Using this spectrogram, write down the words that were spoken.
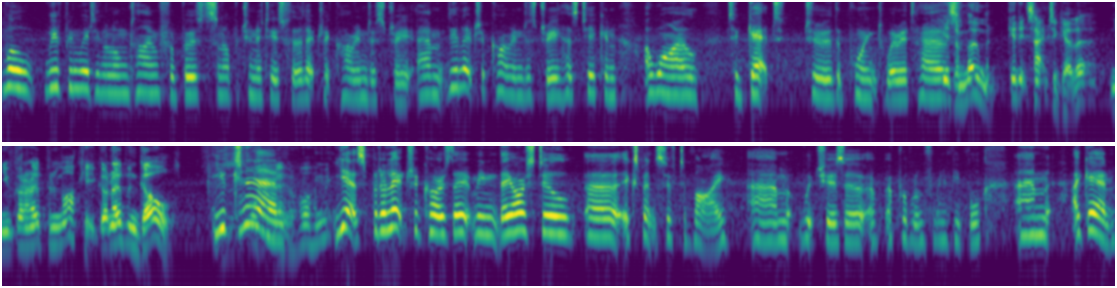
Well, we've been waiting a long time for boosts and opportunities for the electric car industry. Um, the electric car industry has taken a while to get to the point where it has... Here's a moment. Get its act together and you've got an open market. You've got an open goal. You can, yes, but electric cars, they, I mean, they are still uh, expensive to buy, um, which is a, a, problem for many people. Um, again,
